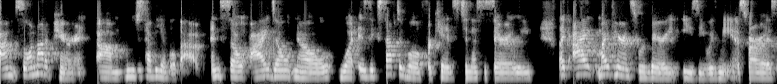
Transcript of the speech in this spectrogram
I'm, so I'm not a parent. Um, we just have a yellow lab. And so I don't know what is acceptable for kids to necessarily, like I, my parents were very easy with me as far as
